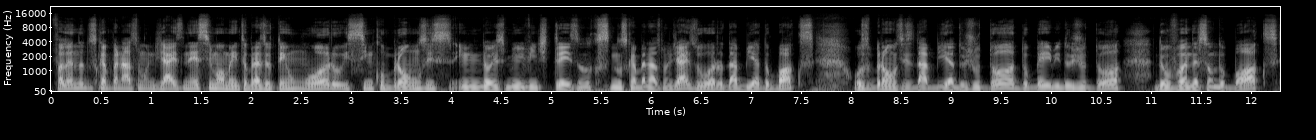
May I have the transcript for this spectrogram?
falando dos campeonatos mundiais, nesse momento o Brasil tem um ouro e cinco bronzes em 2023 nos, nos campeonatos mundiais. O ouro da Bia do boxe, os bronzes da Bia do judô, do Baby do judô, do Wanderson do boxe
